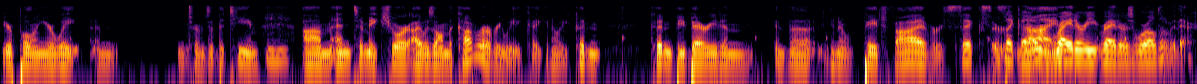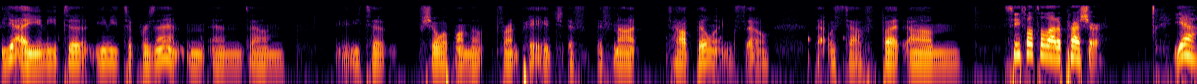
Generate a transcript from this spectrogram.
you're pulling your weight and in terms of the team Mhm. um and to make sure I was on the cover every week you know you couldn't couldn't be buried in in the you know page 5 or 6 or It's like 9 a writer eat writer's world over there. yeah you need to you need to present and and um you need to show up on the front page if if not top billing so that was tough but um So you felt a lot of pressure. yeah,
